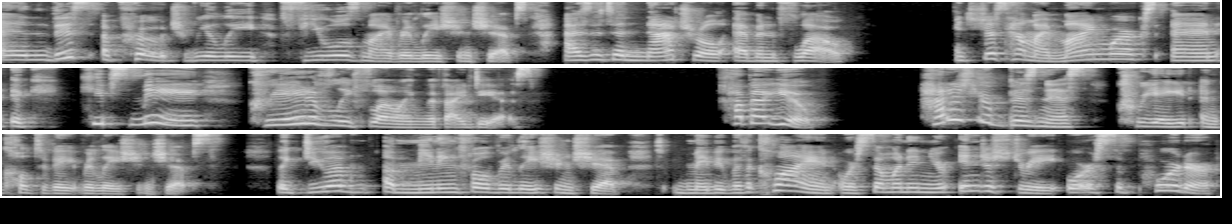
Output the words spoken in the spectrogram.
And this approach really fuels my relationships as it's a natural ebb and flow. It's just how my mind works, and it keeps me creatively flowing with ideas. How about you? How does your business create and cultivate relationships? Like, do you have a meaningful relationship, maybe with a client or someone in your industry or a supporter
